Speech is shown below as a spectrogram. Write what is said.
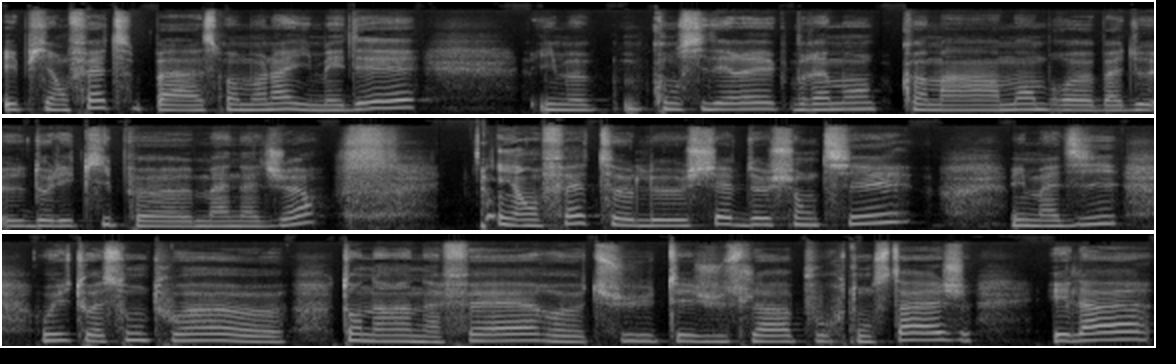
Et puis en fait, bah, à ce moment-là, ils m'aidaient. Ils me considéraient vraiment comme un membre bah, de, l'équipe euh, manager. Et en fait, le chef de chantier, il m'a dit Oui, de toute façon, toi, euh, t'en as rien à faire, euh, tu t'es juste là pour ton stage. Et là,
